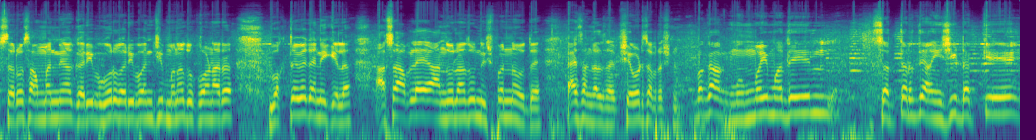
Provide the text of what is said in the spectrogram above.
सर्वसामान्य गरीब गोरगरिबांची मनं दुखवणारं वक्तव्य त्यांनी केलं असं आपल्या या आंदोलनातून निष्पन्न होतं आहे काय सांगाल साहेब? शेवटचा प्रश्न. बघा मुंबईमधील सत्तर ते ऐंशी टक्के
